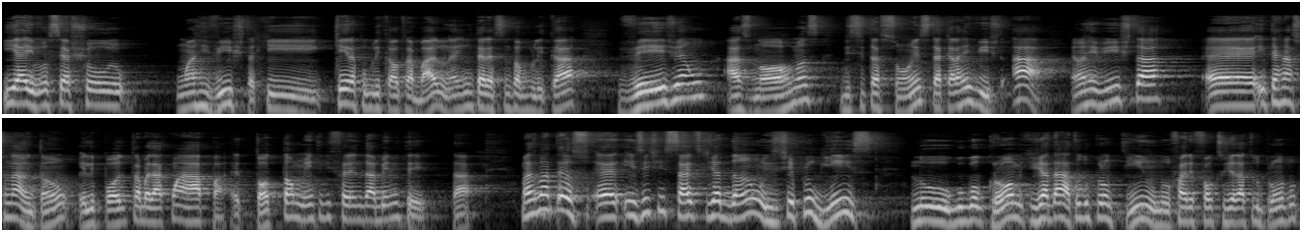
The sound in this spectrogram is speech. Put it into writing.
e aí você achou uma revista que queira publicar o trabalho, né, interessante para publicar, vejam as normas de citações daquela revista. Ah, é uma revista é, internacional, então ele pode trabalhar com a APA, é totalmente diferente da ABNT. Tá? Mas, Matheus, é, existem sites que já dão, existem plugins no Google Chrome, que já dá tudo prontinho, no Firefox já dá tudo pronto.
